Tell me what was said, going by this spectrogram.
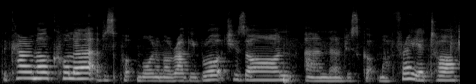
the caramel colour. I've just put more of my raggy brooches on and I've just got my Freya top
